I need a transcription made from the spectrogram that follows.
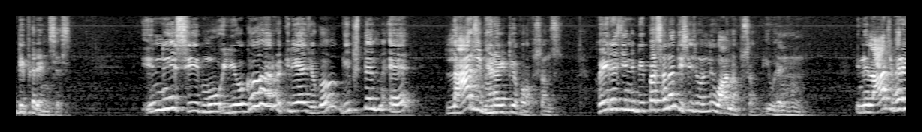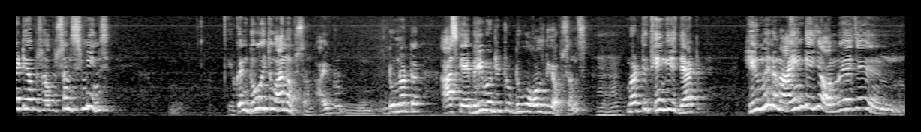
differences. In yoga or Kriya Yoga gives them a large variety of options. Whereas in Vipassana, this is only one option you have. Mhm. In a large variety of options means you can do with one option. I do, do not ask everybody to do all the options. Mhm. But the thing is that human mind is always um,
